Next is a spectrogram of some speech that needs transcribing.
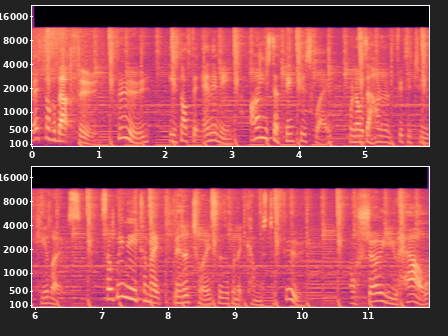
Let's talk about food. Food is not the enemy. I used to think this way when I was 152 kilos. So we need to make better choices when it comes to food. I'll show you how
